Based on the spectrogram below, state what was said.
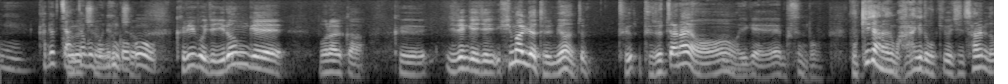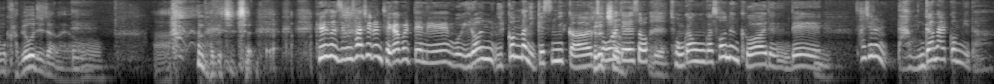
예, 가볍지 않다고 그렇죠, 보는 그렇죠. 거고. 그리고 이제 이런 게 뭐랄까 그 이런 게 이제 휘말려 들면 좀 드, 드럽잖아요. 이게 무슨 뭐 웃기잖아요. 말하기도 웃기고 진짜 사람이 너무 가벼워지잖아요. 네. 아 나도 진짜 그래서 지금 사실은 제가 볼 때는 뭐 이런 이 건만 있겠습니까? 그렇죠. 청와대에서 네. 정광훈과 선은 그어야 되는데 음. 사실은 난감할 겁니다.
